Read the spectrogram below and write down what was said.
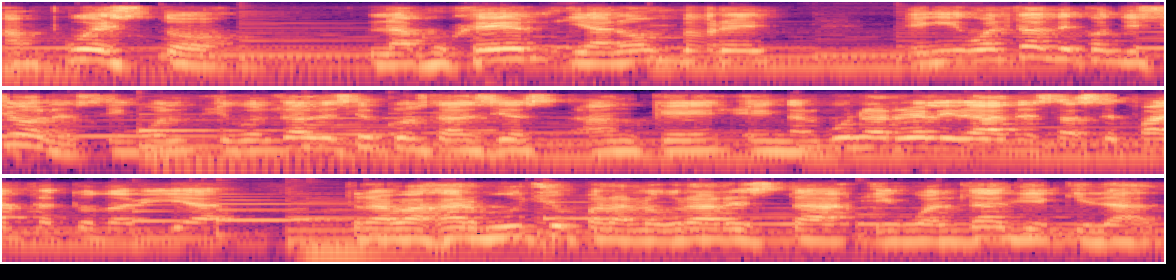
han puesto la mujer y al hombre en igualdad de condiciones, en igualdad de circunstancias, aunque en algunas realidades hace falta todavía trabajar mucho para lograr esta igualdad y equidad.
